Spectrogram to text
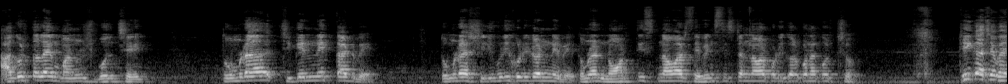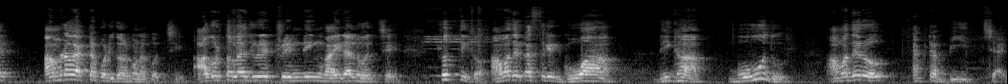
আগরতলায় মানুষ বলছে, তোমরা চিকেন নেক কাটবে, তোমরা শিলিগুড়ি করিডর নেবে, তোমরা নর্থ ইস্ট নেওয়ার সেভেন সিস্টার নেওয়ার পরিকল্পনা করছ। ঠিক আছে ভাই, আমরাও একটা পরিকল্পনা করছি। আগরতলা জুড়ে ট্রেন্ডিং ভাইরাল হচ্ছে। সত্যি তো, আমাদের কাছ থেকে গোয়া, দীঘা, বহু দূর। আমাদেরও একটা বীজ চাই।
